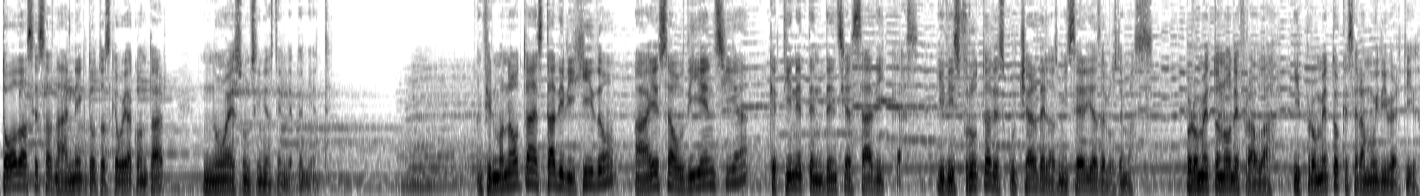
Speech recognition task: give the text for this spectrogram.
todas esas anécdotas que voy a contar, no es un cineasta independiente. Filmonauta está dirigido a esa audiencia que tiene tendencias sádicas y disfruta de escuchar de las miserias de los demás. Prometo no defraudar y prometo que será muy divertido.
